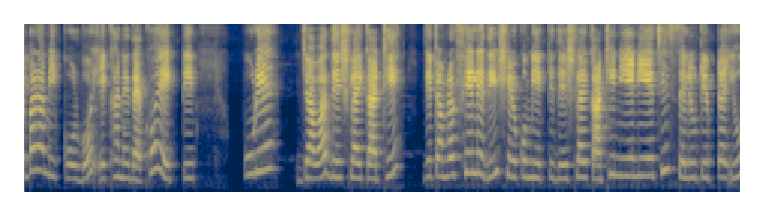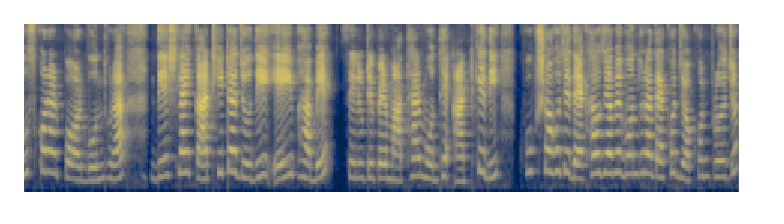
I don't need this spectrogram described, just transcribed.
এবার আমি করব, এখানে দেখো একটি পুড়ে যাওয়া দেশলাই কাঠি, যেটা আমরা ফেলে দিই, সেরকমই একটি দেশলাই কাঠি নিয়ে নিয়েছি। সেলুটেপটা ইউজ করার পর বন্ধুরা, দেশলাই কাঠিটা যদি এইভাবে সেলুটেপের মাথার মধ্যে আটকে দিই, খুব সহজে দেখাও যাবে। বন্ধুরা, দেখো যখন প্রয়োজন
